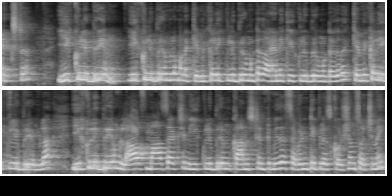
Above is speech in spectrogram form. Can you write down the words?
నెక్స్ట్ ఈక్విలిబ్రియం ఈక్విలిబ్రియంలో మన కెమికల్ ఈక్విలిబ్రియం ఉంటుంది అయానిక్ ఈక్విలిబ్రియం ఉంటుంది కదా? కెమికల్ ఈక్విలిబ్రియంలో equilibrium law of mass action equilibrium constant మీద సెవెంటీ ప్లస్ క్వశ్చన్స్ వచ్చినాయి.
